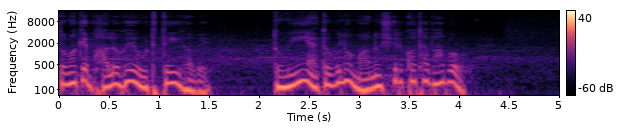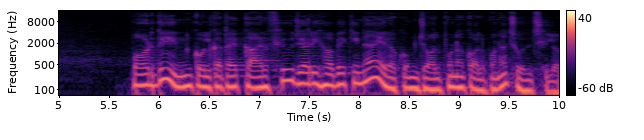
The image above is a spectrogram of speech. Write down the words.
তোমাকে ভালো হয়ে উঠতেই হবে। তুমি এতগুলো মানুষের কথা ভাবো। পরদিন কলকাতায় কারফিউ জারি হবে কিনা এরকম জল্পনা কল্পনা চলছিল।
